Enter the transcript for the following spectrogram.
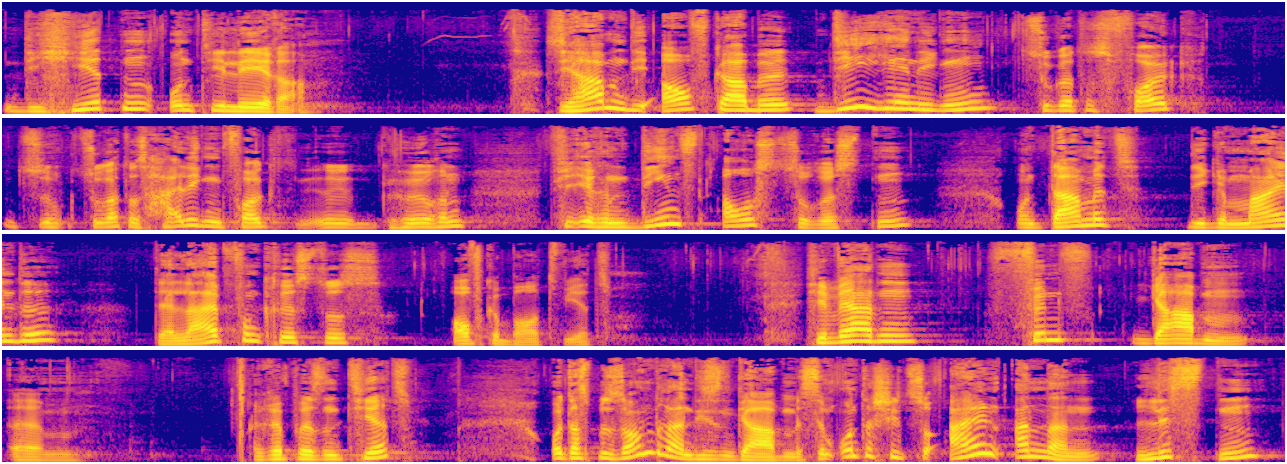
die Hirten und die Lehrer. Sie haben die Aufgabe, diejenigen zu Gottes Volk, zu, zu Gottes heiligen Volk äh, gehören, für ihren Dienst auszurüsten und damit die Gemeinde, der Leib von Christus, aufgebaut wird. Hier werden fünf Gaben ähm, repräsentiert. Und das Besondere an diesen Gaben ist, im Unterschied zu allen anderen Listen,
